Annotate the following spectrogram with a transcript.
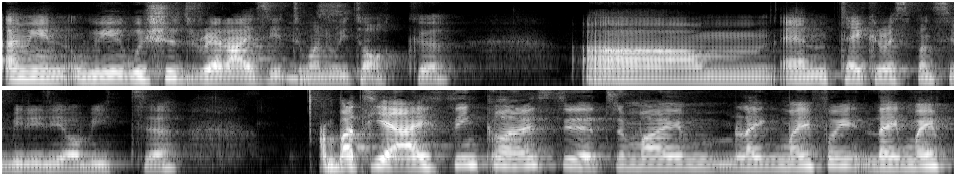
I mean, we, we should realize it when we talk, um, and take responsibility of it. But yeah i think honestly that my like my point like my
